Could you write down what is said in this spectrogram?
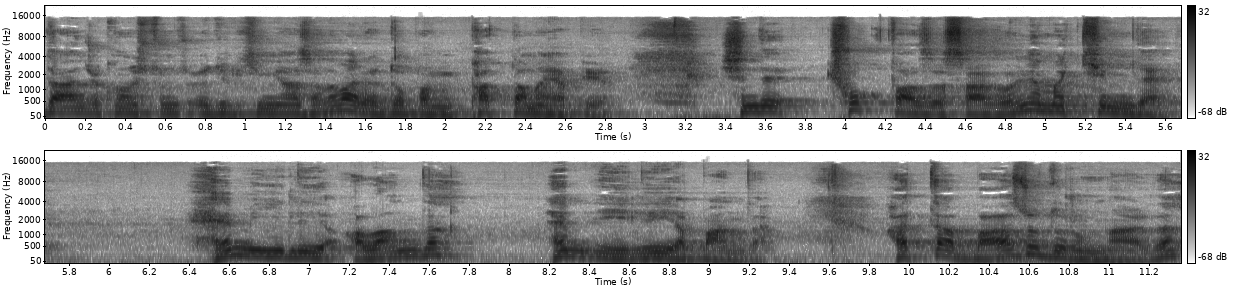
daha önce konuştuğumuz ödül kimyasalı var ya dopamin patlama yapıyor. Şimdi çok fazla salgılanıyor ama kimde? Hem iyiliği alanda hem iyiliği yapanda. Hatta bazı durumlarda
